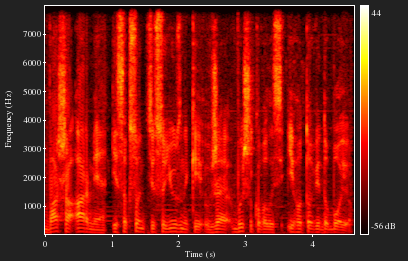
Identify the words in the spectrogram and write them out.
Ваша армія і саксонці-союзники вже вишикувались і готові до бою.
